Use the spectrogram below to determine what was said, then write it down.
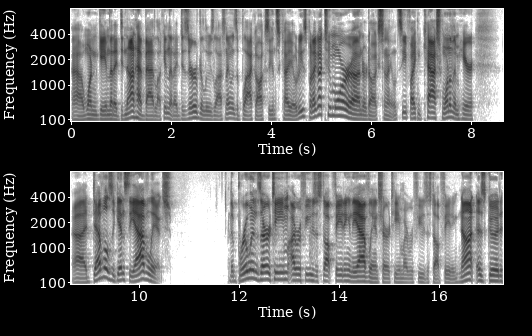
Uh, one game that I did not have bad luck in that I deserved to lose last night was the Blackhawks against the Coyotes, but I got two more uh, underdogs tonight. Let's see if I can cash one of them here. Uh, Devils against the Avalanche. The Bruins are a team I refuse to stop fading, and the Avalanche are a team I refuse to stop fading. Not as good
